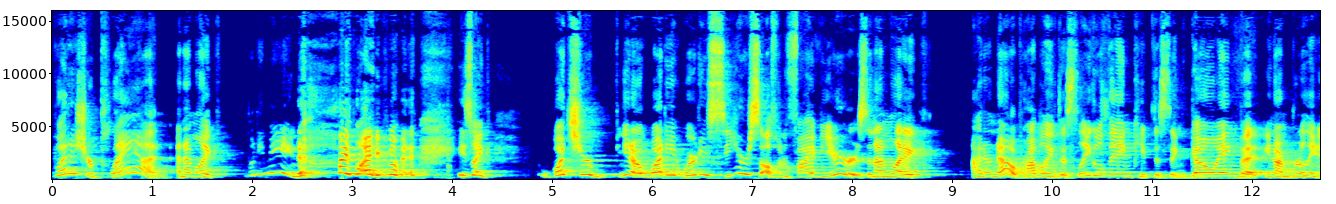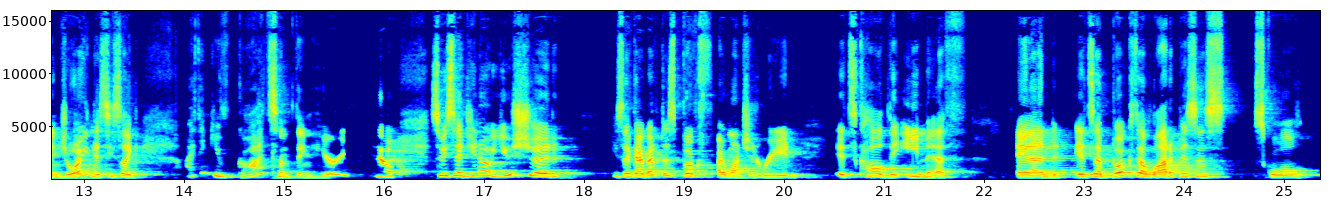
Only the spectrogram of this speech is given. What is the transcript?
What is your plan? And I'm like, What do you mean? I like, what? he's like, What's your, you know, what do you, where do you see yourself in five years? And I'm like, I don't know, probably this legal thing, keep this thing going, but, you know, I'm really enjoying this. He's like, I think you've got something here. You know, so he said, You know, you should, he's like, I've got this book I want you to read it's called The E Myth. And it's a book that a lot of business school,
